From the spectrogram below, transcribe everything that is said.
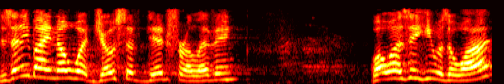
does anybody know what Joseph did for a living? What was he? He was a what?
